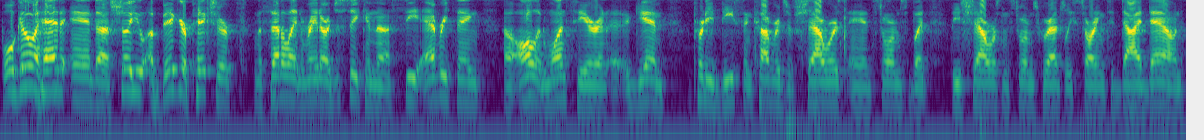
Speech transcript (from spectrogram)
But we'll go ahead and uh, show you a bigger picture on the satellite and radar just so you can see everything all at once here. And again, pretty decent coverage of showers and storms, but these showers and storms gradually starting to die down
